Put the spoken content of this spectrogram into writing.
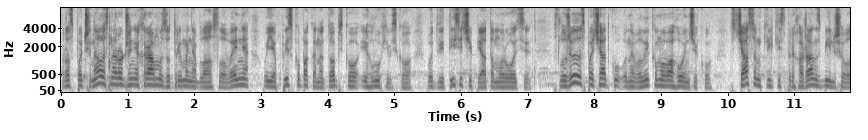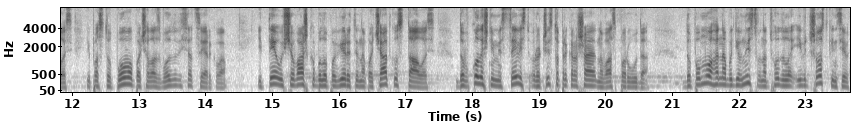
Розпочиналось народження храму з отримання благословення у єпископа Конотопського і Глухівського у 2005 році. Служили спочатку у невеликому вагончику. З часом кількість прихожан збільшувалась і поступово почала зводитися церква. І те, у що важко було повірити на початку, сталося. Довколишню місцевість урочисто прикрашає нова споруда. Допомога на будівництво надходила і від шосткинців,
